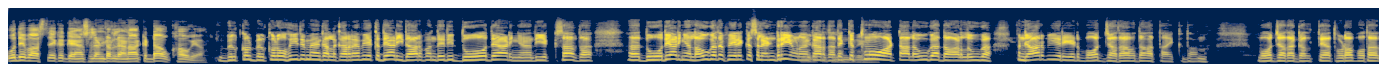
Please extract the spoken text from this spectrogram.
ਉਹਦੇ ਵਾਸਤੇ ਇੱਕ ਗੈਸ ਸਿਲੰਡਰ ਲੈਣਾ ਕਿੱਡਾ ਔਖਾ ਹੋ ਗਿਆ। ਬਿਲਕੁਲ ਬਿਲਕੁਲ ਉਹੀ ਤੇ ਮੈਂ ਗੱਲ ਕਰ ਰਿਹਾ ਵੀ ਇੱਕ ਦਿਹਾੜੀਦਾਰ ਬੰਦੇ ਦੀ ਦੋ ਦਿਹਾੜੀਆਂ ਦੀ ਇੱਕ ਹਿਸਾਬ ਦਾ ਅ, ਦੋ ਦਿਹਾੜੀਆਂ ਲਾਊਗਾ ਤੇ ਫਿਰ ਇੱਕ ਸਿਲੰਡਰ ਹੀ ਆਉਣਾ ਘਰ ਦਾ ਤੇ ਕਿੱਥੋਂ ਆਟਾ ਲਊਗਾ ਦਾਲ ਲਊਗਾ। 50 ਰੁਪਏ ਰੇਟ ਬਹੁਤ ਜ਼ਿਆਦਾ ਵਧਾਤਾ ਇੱਕਦਮ। ਬਹੁਤ ਜ਼ਿਆਦਾ ਗਲਤ ਆ ਥੋੜਾ ਬਹੁਤਾ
